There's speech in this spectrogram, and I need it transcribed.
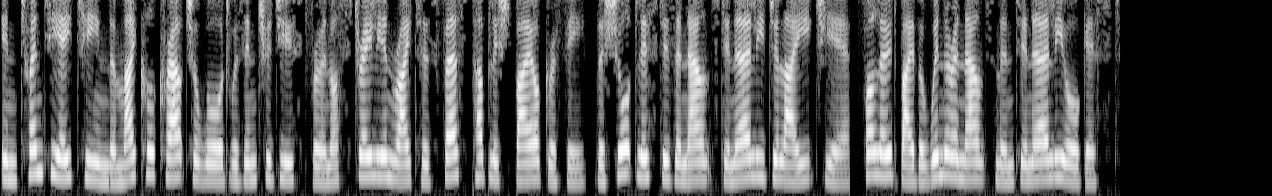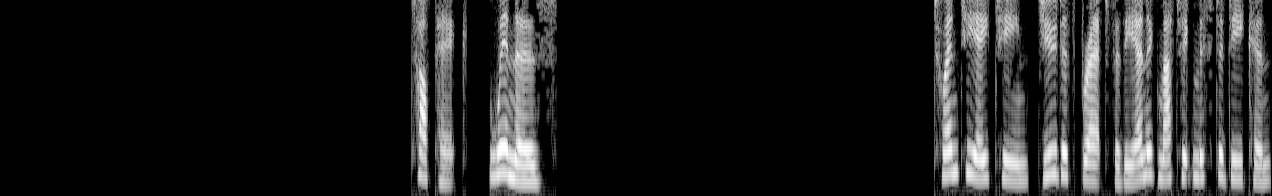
In 2018 the Michael Crouch Award was introduced for an Australian writer's first published biography. The shortlist is announced in early July each year, followed by the winner announcement in early August. Topic: Winners. 2018, Judith Brett for The Enigmatic Mr. Deacon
